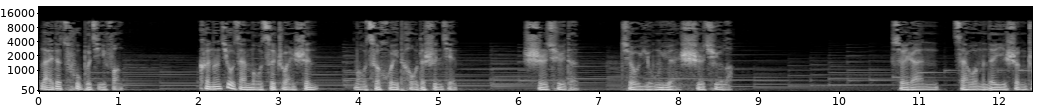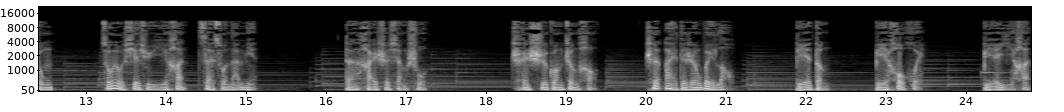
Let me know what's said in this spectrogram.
来的猝不及防，可能就在某次转身，某次回头的瞬间，失去的，就永远失去了。虽然在我们的一生中，总有些许遗憾在所难免，但还是想说：趁时光正好，趁爱的人未老，别等，别后悔，别遗憾。《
